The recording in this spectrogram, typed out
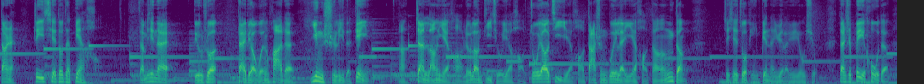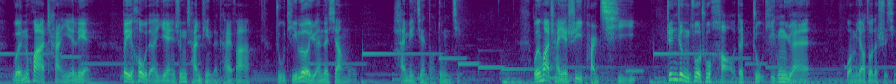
当然，这一切都在变好。咱们现在，比如说代表文化的硬实力的电影啊，《战狼》也好，《流浪地球》也好，《捉妖记》也好，《大圣归来》也好，等等，这些作品变得越来越优秀。但是背后的文化产业链，背后的衍生产品的开发。主题乐园的项目还没见到动静，文化产业是一盘棋，真正做出好的主题公园，我们要做的事情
